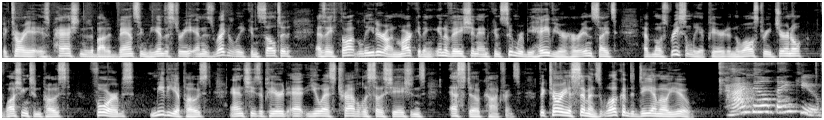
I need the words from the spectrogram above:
Victoria is passionate about advancing the industry and is regularly consulted as a thought leader on marketing, innovation, and consumer behavior. Her insights have most recently appeared in the Wall Street Journal, Washington Post, Forbes, Media Post, and she's appeared at U.S. Travel Association's ESTO conference. Victoria Simmons, welcome to DMOU. Hi, Bill. Thank you.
